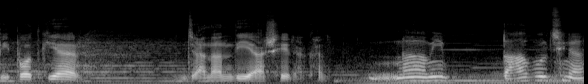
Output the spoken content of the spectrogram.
বিপদ কি আর জানান দিয়ে আসে রাখাল? না আমি তা বলছি না।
